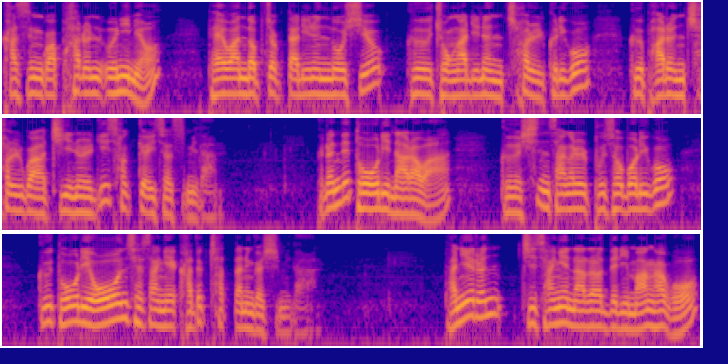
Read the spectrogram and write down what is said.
가슴과 팔은 은이며 배와 넓적다리는 노시요 그 종아리는 철 그리고 그 바른 철과 진흙이 섞여 있었습니다. 그런데 돌이 날아와 그 신상을 부숴버리고 그 돌이 온 세상에 가득 찼다는 것입니다. 다니엘은 지상의 나라들이 망하고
